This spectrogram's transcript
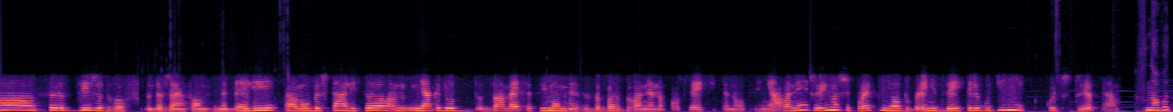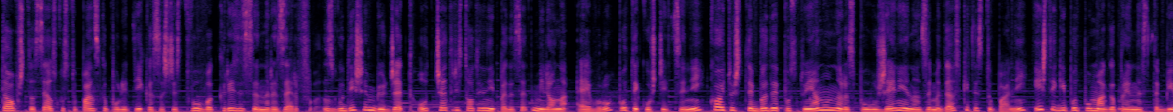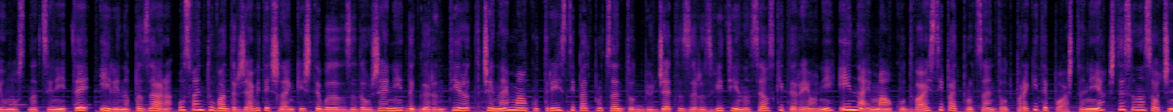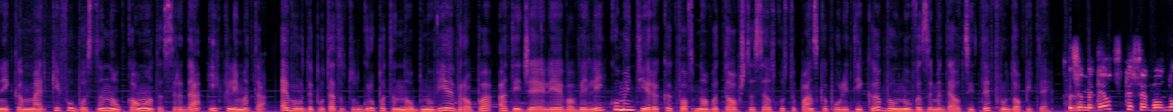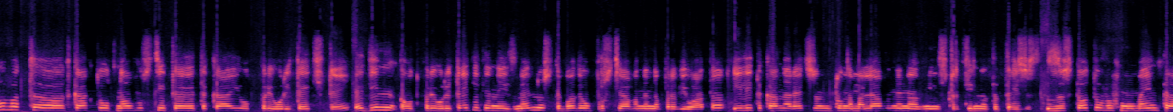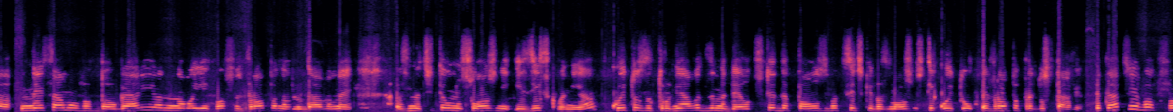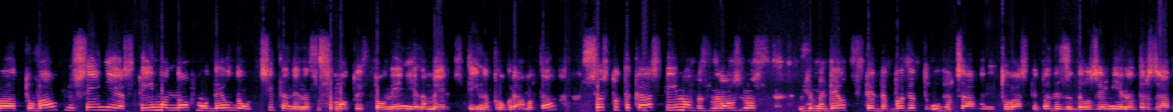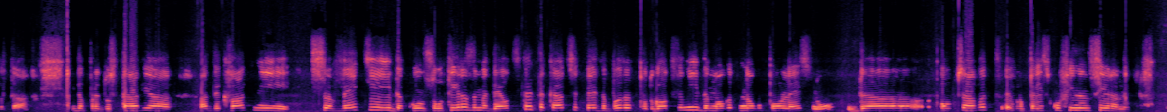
се раздвижат в Държавен фонд за медели. Обещали са някъде от два месеца имаме забързване на процесите на оценяване. Имаше проекти неодобрени 2 и 3 години които стоят там. В новата обща селско-стопанска политика съществува кризисен резерв с годишен бюджет от 450 милиона евро по текущи цени, който ще бъде постоянно на разположение на земеделските стопани и ще ги подпомага при нестабилност на цените или на пазара. Освен това, държавите членки ще бъдат задължени да гарантират, че най-малко 35% от бюджета за развитие на селските райони и най-малко 25% от преките плащания ще са насочени към мерки в областта на околната среда и климата. Евродепутатът от групата на Обнови Европа, Атидже Елиева Вели, коментира какво в новата обща селско-стопанска политика вълнува земеделците в Родопите. Земеделците се вълнуват както от новостите, така и от приоритетите. Един от приоритетите неизменно ще бъде упростяване на правилата или така нареченото намаляване на административната тежест. Защото в момента не само в България, но и в Европа наблюдаваме значително сложни изисквания, които затрудняват земеделците да ползват всички възможности, които Европа предоставя. Така че в това отношение ще има нов модел на отчитане на самото изпълнение на мерките и на програмата. Също така ще има възможност земеделците да бъдат обучавани. Това ще бъде задължение на държавата да предоставя адекватни съвети и да консултира земеделците, така че те да бъдат подготвени и да могат много по-лесно да получават европейско финансиране.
